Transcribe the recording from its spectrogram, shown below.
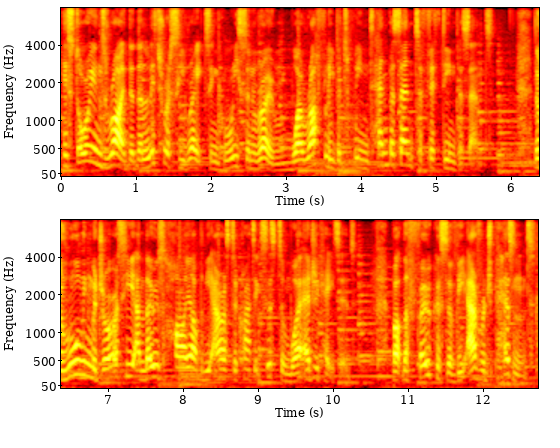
Historians write that the literacy rates in Greece and Rome were roughly between 10% to 15%. The ruling majority and those high up the aristocratic system were educated, but the focus of the average peasant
